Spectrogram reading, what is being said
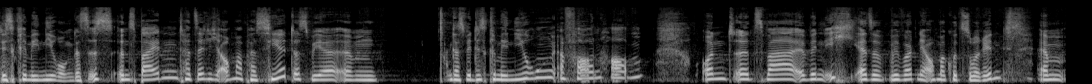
Diskriminierung. Das ist uns beiden tatsächlich auch mal passiert, dass wir ähm, dass wir Diskriminierung erfahren haben. Und äh, zwar bin ich, also wir wollten ja auch mal kurz drüber reden. Ähm,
